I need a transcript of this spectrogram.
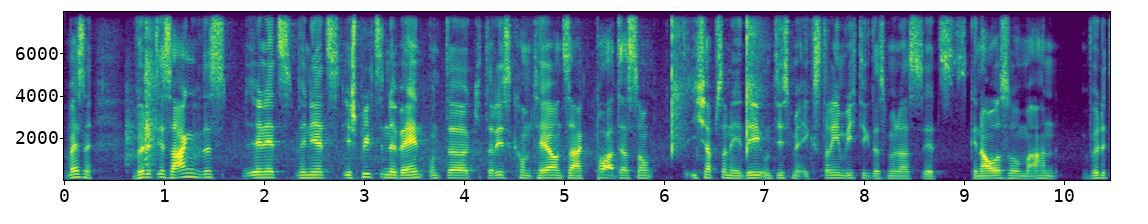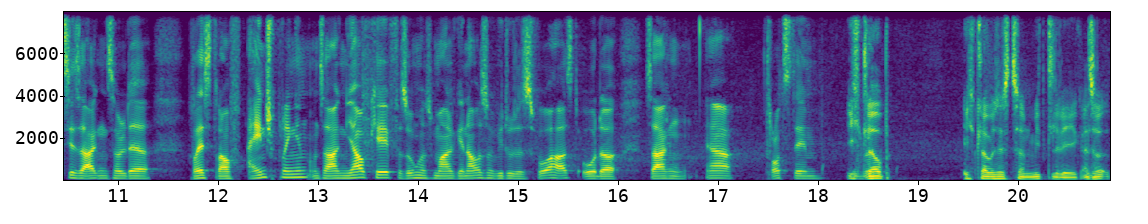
weiß nicht, würdet ihr sagen, dass wenn jetzt, wenn ihr jetzt, ihr spielt in der Band und der Gitarrist kommt her und sagt, boah, der Song, ich habe so eine Idee und die ist mir extrem wichtig, dass wir das jetzt genauso machen, würdet ihr sagen, soll der Rest drauf einspringen und sagen, ja, okay, versuchen wir es mal genauso, wie du das vorhast, oder sagen, ja, trotzdem. Ich glaube, ich glaub, es ist so ein Mittelweg. Also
